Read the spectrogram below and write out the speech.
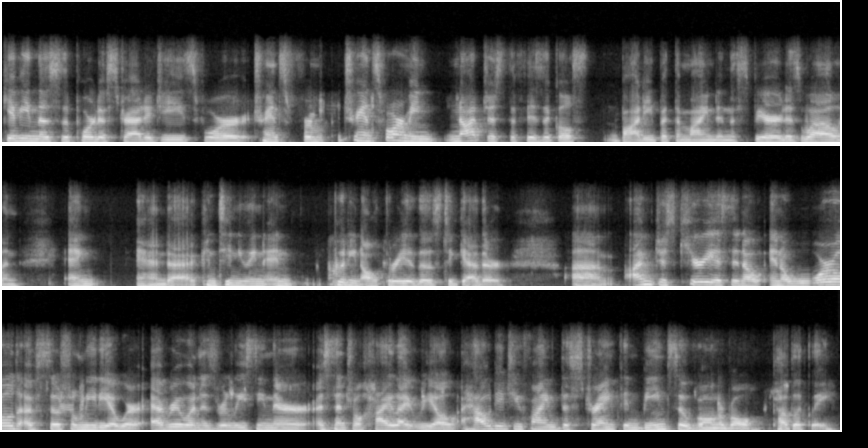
giving those supportive strategies for transform transforming not just the physical body, but the mind and the spirit as well, and and and uh, continuing and putting all three of those together. Um, I'm just curious in a in a world of social media where everyone is releasing their essential highlight reel. How did you find the strength in being so vulnerable publicly?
